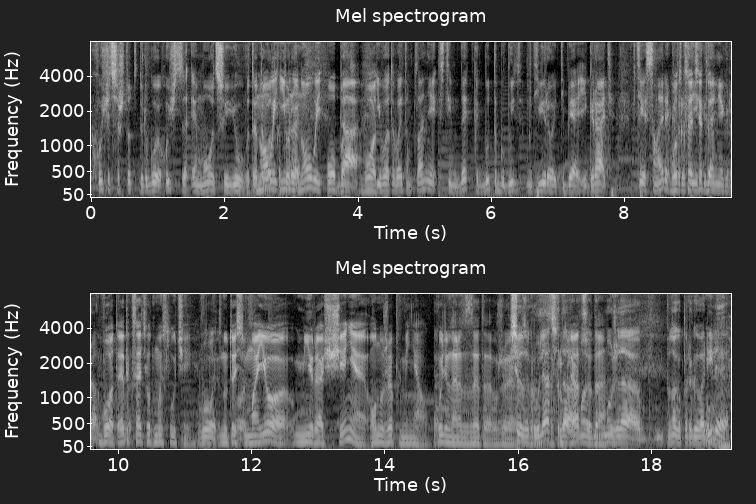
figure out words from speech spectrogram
хочется что-то другое, хочется эмоцию, вот это Новый, вот, которое- именно новый опыт. Да, вот. и вот в этом плане Steam Deck как будто бы будет мотивировать тебя играть в те сценарии, в Вот, которые кстати, ты никогда это, не играл. Вот, это, кстати, вот мой случай. Вот, ну, то есть, вот. мое мироощущение он уже поменял. Будем, наверное, за это уже Все, закругляться, закругляться, да. Мы, да. мы уже, да, много проговорили.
